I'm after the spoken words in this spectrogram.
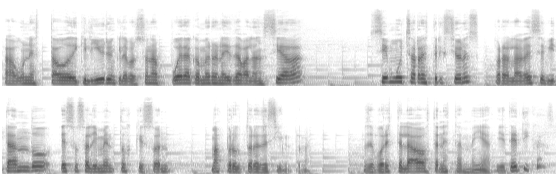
a un estado de equilibrio en que la persona pueda comer una dieta balanceada, sin muchas restricciones, pero a la vez evitando esos alimentos que son más productores de síntomas. Entonces, por este lado están estas medidas dietéticas.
